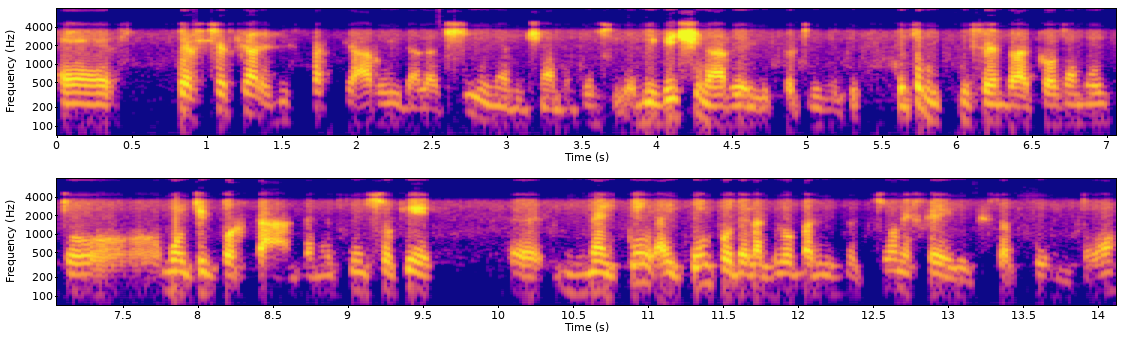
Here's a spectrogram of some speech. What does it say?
eh, per cercare di staccarli dalla Cina, diciamo così, e di avvicinarli agli Stati Uniti. Questo mi, sembra una cosa molto, molto importante, nel senso che eh, nel te- al tempo della globalizzazione Felix, appunto,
